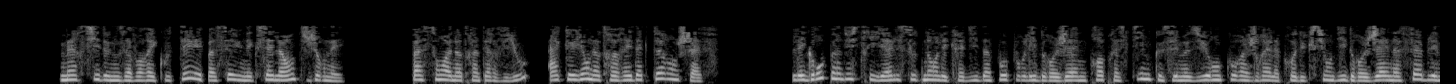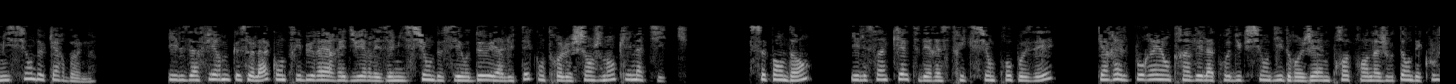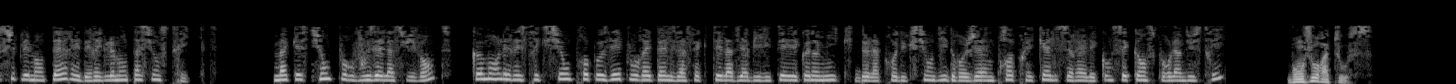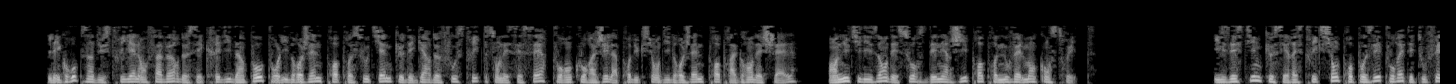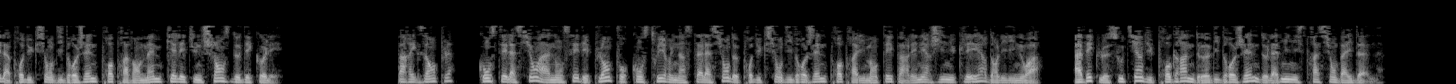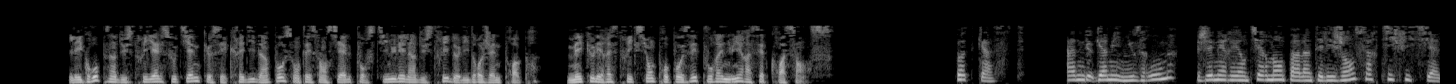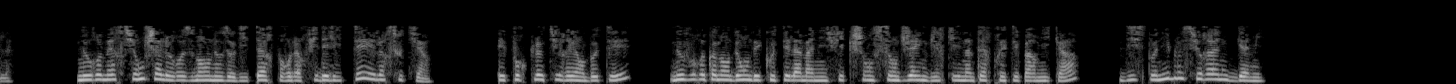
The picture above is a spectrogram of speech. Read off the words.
Merci de nous avoir écoutés et passez une excellente journée. Passons à notre interview, accueillons notre rédacteur en chef. Les groupes industriels soutenant les crédits d'impôt pour l'hydrogène propre estiment que ces mesures encourageraient la production d'hydrogène à faible émission de carbone. Ils affirment que cela contribuerait à réduire les émissions de CO2 et à lutter contre le changement climatique. Cependant, ils s'inquiètent des restrictions proposées, car elle pourrait entraver la production d'hydrogène propre en ajoutant des coûts supplémentaires et des réglementations strictes. Ma question pour vous est la suivante, comment les restrictions proposées pourraient-elles affecter la viabilité économique de la production d'hydrogène propre et quelles seraient les conséquences pour l'industrie? Bonjour à tous. Les groupes industriels en faveur de ces crédits d'impôt pour l'hydrogène propre soutiennent que des garde-fous stricts sont nécessaires pour encourager la production d'hydrogène propre à grande échelle, en utilisant des sources d'énergie propres nouvellement construites. Ils estiment que ces restrictions proposées pourraient étouffer la production d'hydrogène propre avant même qu'elle ait une chance de décoller. Par exemple, Constellation a annoncé des plans pour construire une installation de production d'hydrogène propre alimentée par l'énergie nucléaire dans l'Illinois, avec le soutien du programme de hub hydrogène de l'administration Biden. Les groupes industriels soutiennent que ces crédits d'impôt sont essentiels pour stimuler l'industrie de l'hydrogène propre, mais que les restrictions proposées pourraient nuire à cette croissance. Podcast. Angami Newsroom, généré entièrement par l'intelligence artificielle. Nous remercions chaleureusement nos auditeurs pour leur fidélité et leur soutien. Et pour clôturer en beauté, nous vous recommandons d'écouter la magnifique chanson Jane Birkin interprétée par Mika, disponible sur Angami.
